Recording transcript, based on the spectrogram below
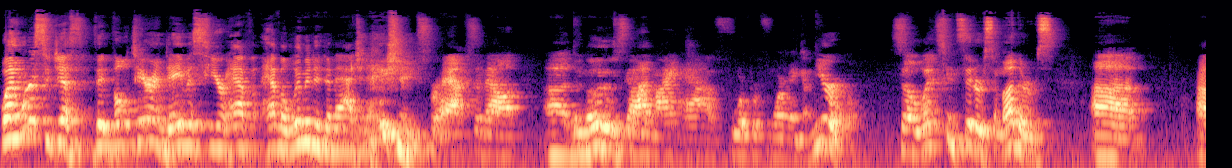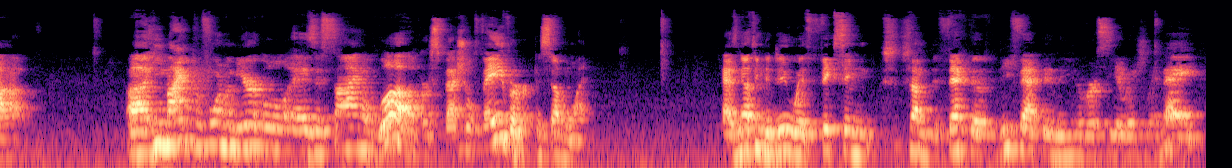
well, I want to suggest that Voltaire and Davies here have, have a limited imaginations, perhaps, about uh, the motives God might have for performing a miracle. So let's consider some others. Uh, uh, uh, he might perform a miracle as a sign of love or special favor to someone. It has nothing to do with fixing some defective defect in the university originally made,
